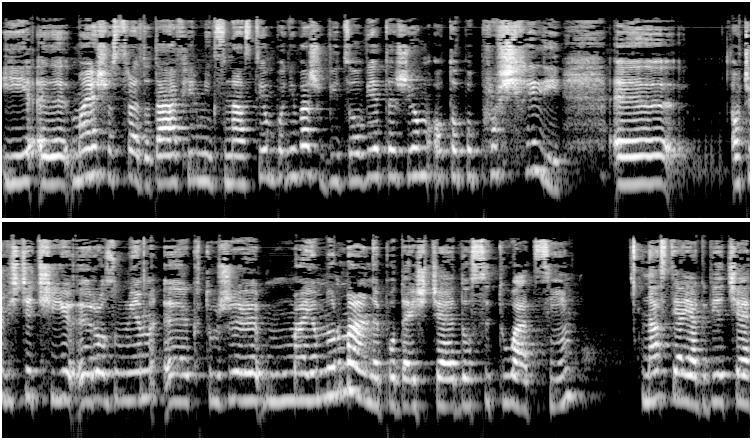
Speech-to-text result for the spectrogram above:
i moja siostra dodała filmik z Nastią, ponieważ widzowie też ją o to poprosili. Oczywiście ci, y, rozumiem, y, którzy mają normalne podejście do sytuacji. Nastia, jak wiecie,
